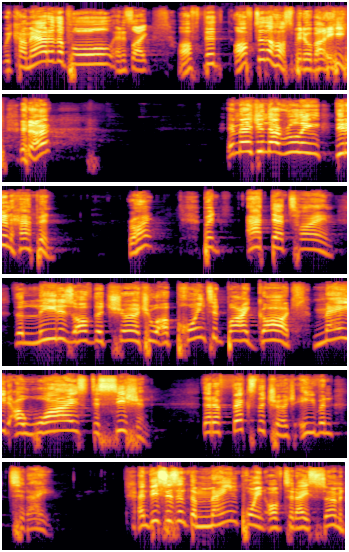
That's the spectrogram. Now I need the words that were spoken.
We come out of the pool and it's like, off the off to the hospital, buddy. You know? Imagine that ruling didn't happen, right? But at that time, the leaders of the church who were appointed by God made a wise decision that affects the church even today. And this isn't the main point of today's sermon,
